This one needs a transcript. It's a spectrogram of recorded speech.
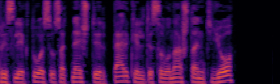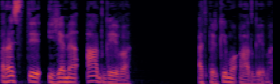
prislėgtuosius atnešti ir perkelti savo naštą ant jo, rasti jame atgaivą. Atpirkimo atgaivą.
